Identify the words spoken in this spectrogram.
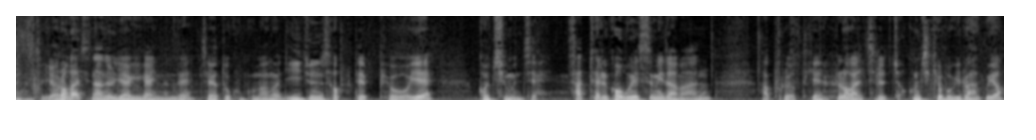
뭐 여러 가지 나눌 이야기가 있는데 제가 또 궁금한 건 이준석 대표의 거취 문제. 사퇴를 거부했습니다만 앞으로 어떻게 흘러갈지를 조금 지켜보기로 하고요.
